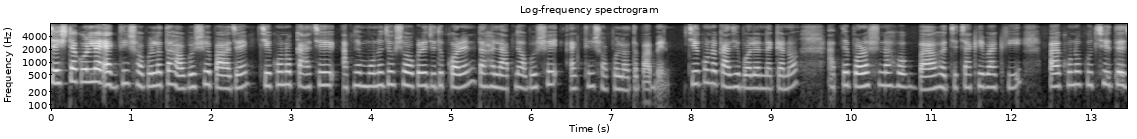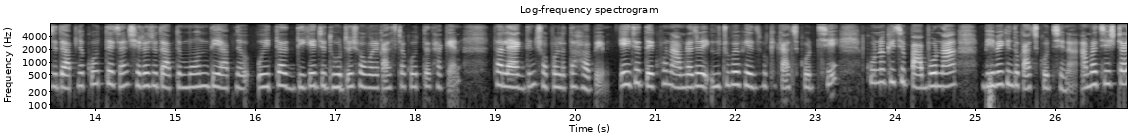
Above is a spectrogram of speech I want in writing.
চেষ্টা করলে একদিন সফলতা অবশ্যই পাওয়া যায়। যে কোনো কাজে আপনি মনোযোগ সহকারে যদি করেন, তাহলে আপনি অবশ্যই একদিন সফলতা পাবেন। যে কোনো কাজই বলেন না কেন, আপনি পড়াশোনা হোক বা হচ্ছে চাকরি বাকরি বা কোনো কিছুতে যদি আপনি করতে চান, সেটা যদি আপনি মন দিয়ে আপনি ওইটার দিকে যে ধৈর্য সহকারে কাজটা করতে থাকেন, তাহলে একদিন সফলতা হবে। এই যে দেখুন, আমরা যারা ইউটিউবে ফেসবুকে কাজ করছি, কোনো কিছু পাবো না, ভেবে কিন্তু কাজ করছি না। আমরা চেষ্টা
